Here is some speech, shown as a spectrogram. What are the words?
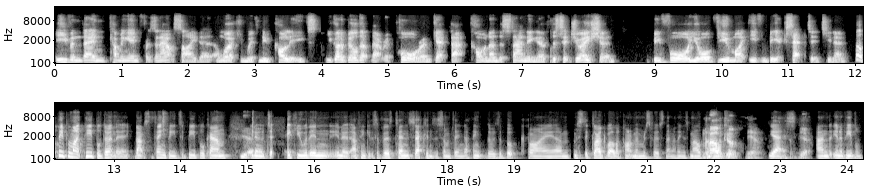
even then coming in for, as an outsider and working with new colleagues, you've got to build up that rapport and get that common understanding of the situation. Before your view might even be accepted, you know? Well, people like people, don't they? That's the thing, Peter. People can, Yeah. you know, t- take you within, you know, I think it's the first 10 seconds or something. I think there was a book by um, Mr. Gladwell. I can't remember his first name. I think it's Malcolm. Malcolm. Yeah. Yes. Yeah. And, you know, people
